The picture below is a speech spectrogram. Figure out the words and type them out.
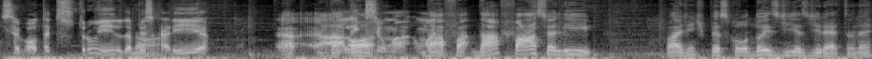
você volta destruído da Não. pescaria. É, Dá- além ó, de ser uma, uma Dá, dá fácil ali. Vai, a gente pescou dois dias direto, né?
